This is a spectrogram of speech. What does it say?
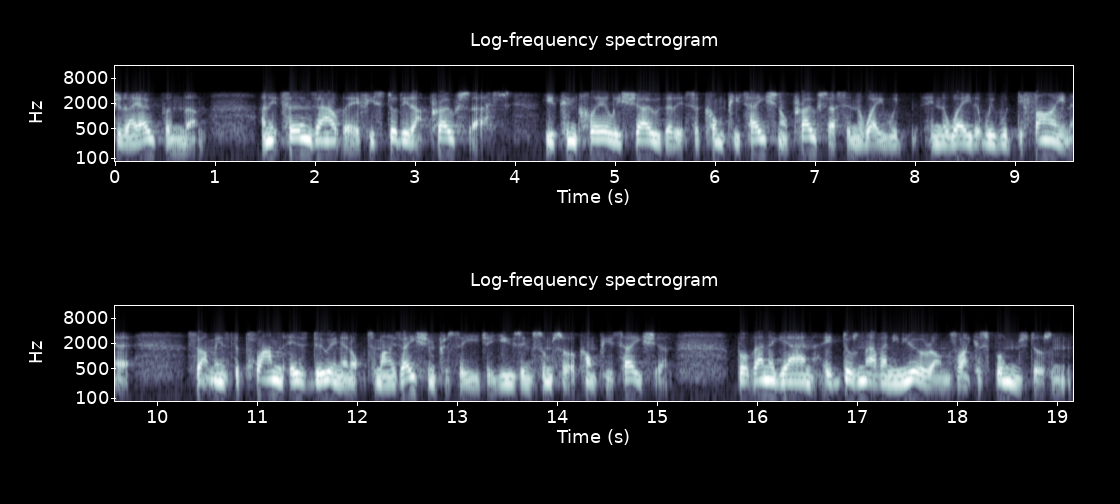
should I open them. And it turns out that if you study that process, you can clearly show that it's a computational process in the way we, in the way that we would define it. So that means the plant is doing an optimization procedure using some sort of computation. But then again, it doesn't have any neurons like a sponge doesn't.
